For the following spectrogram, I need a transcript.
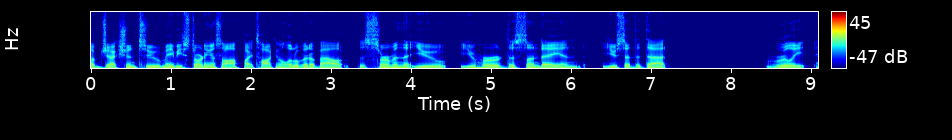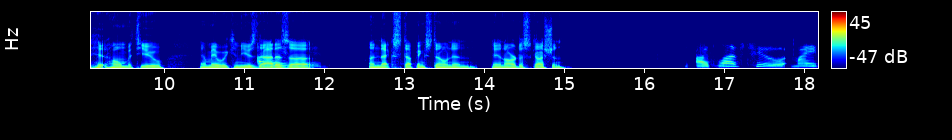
objection to maybe starting us off by talking a little bit about the sermon that you you heard this Sunday, and you said that that really hit home with you, and maybe we can use that Oh, as a a next stepping stone in in our discussion. I'd love to. My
